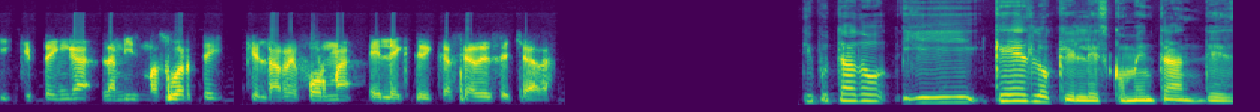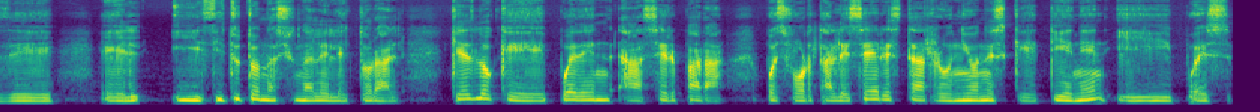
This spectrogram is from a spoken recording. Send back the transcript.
y que tenga la misma suerte que la reforma eléctrica sea desechada. Diputado, ¿y qué es lo que les comentan desde el Instituto Nacional Electoral? ¿Qué es lo que pueden hacer para pues fortalecer estas reuniones que tienen y pues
